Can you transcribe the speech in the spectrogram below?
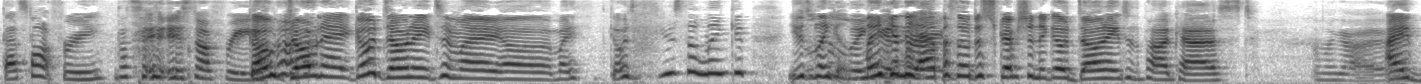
that's not free. That's it's not free. Go donate. Go donate to my uh my. Go use the link in use the link, the link, link in the episode description to go donate to the podcast. oh my god. I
